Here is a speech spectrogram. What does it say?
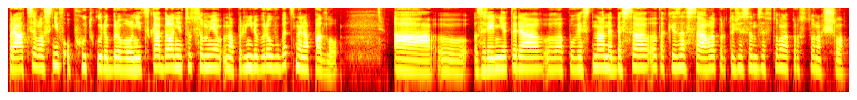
práce vlastně v obchůdku dobrovolnická byla něco, co mě na první dobrou vůbec nenapadlo. A zřejmě teda pověstná nebesa taky zasáhla, protože jsem se v tom naprosto našla.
